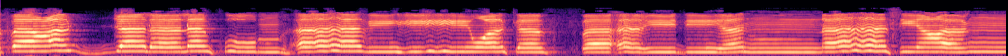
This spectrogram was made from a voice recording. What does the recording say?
فَعَجَّلَ لَكُمْ هَٰذِهِ وَكَفَّ أَيْدِيَ النَّاسِ عَنكُمْ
